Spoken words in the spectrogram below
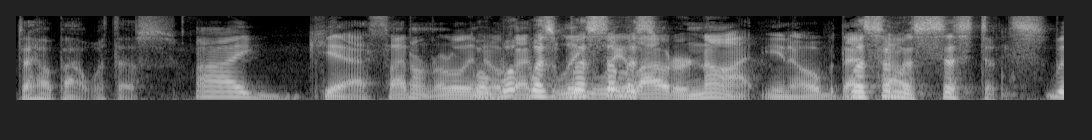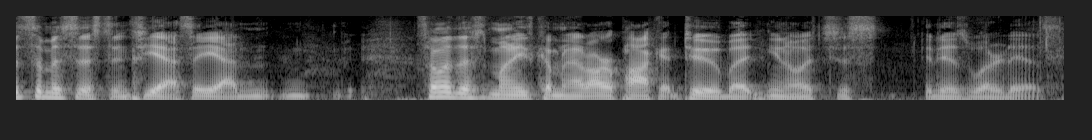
to help out with this, I guess I don't really Well, know if that's with legally ass- allowed or not. You know, but that's with some how- assistance. with some assistance. Yes, yeah. Some of this money's coming out of our pocket too, but you know, it's just it is what it is.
